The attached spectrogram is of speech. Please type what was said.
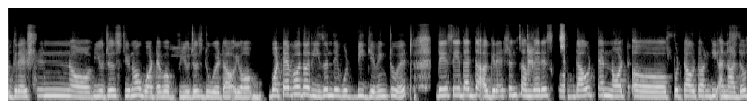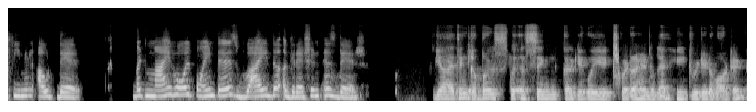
aggression, uh, you just you know whatever you just do it, or your whatever the reason they would be giving to it, they say that the aggression somewhere is curbed out and not uh, put out on the another female out there. But my whole point is why the aggression is there. या आई थिंक गब्बर सिंह करके कोई एक ट्विटर हैंडल है. He tweeted about it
